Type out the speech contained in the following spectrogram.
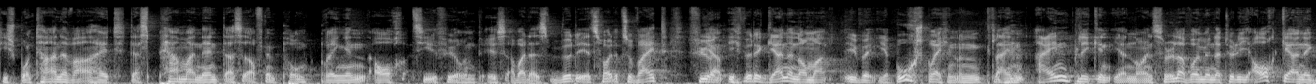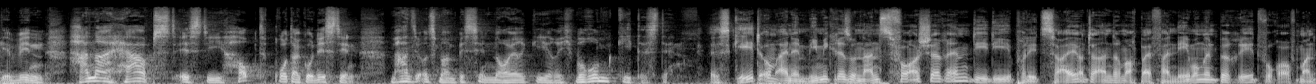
die spontane Wahrheit, das permanent das auf den Punkt bringen, auch zielführend ist. Aber das würde jetzt heute zu weit führen. Ja. Ich würde gerne nochmal über Ihr Buch sprechen. Einen kleinen Einblick in Ihren neuen Thriller wollen wir natürlich auch gerne gewinnen. Hannah Herbst ist die Hauptprotagonistin. Machen Sie uns mal ein bisschen neugierig. Worum geht es denn? Es geht um eine Mimikresonanzforscherin, die die Polizei unter anderem auch bei Vernehmungen berät, worauf man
